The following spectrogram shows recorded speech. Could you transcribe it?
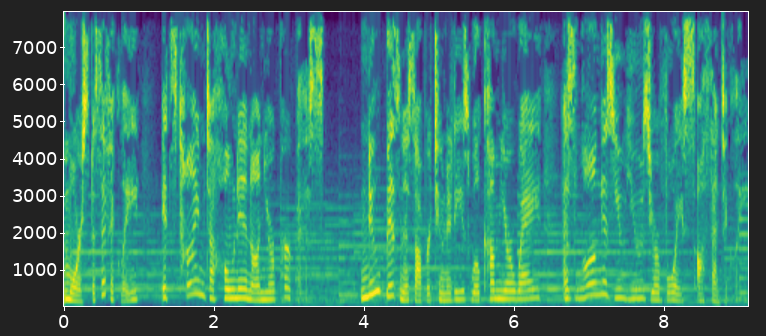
More specifically, it's time to hone in on your purpose. New business opportunities will come your way as long as you use your voice authentically.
